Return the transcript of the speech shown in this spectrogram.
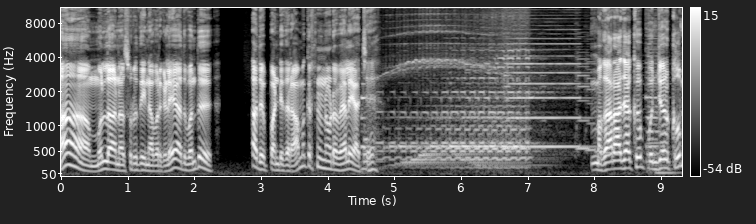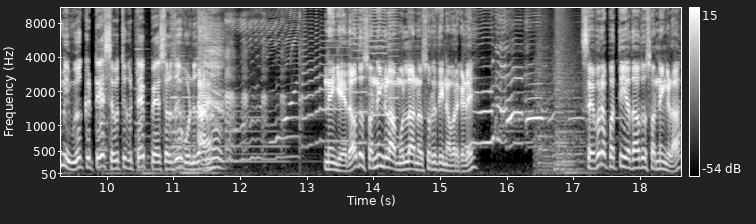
ஆ முல்லா நசுருதீன் அவர்களே அது வந்து அது பண்டித ராமகிருஷ்ணனோட வேலையாச்சே. மகாராஜாக்கு புஞ்சருக்கும் இவங்க கிட்டே செவத்துக்கிட்டே பேசுறது ஒண்ணுதான். நீங்க ஏதாவது சொன்னீங்களா முல்லா நசுருதீன் அவர்களே? செவரை பத்தி ஏதாவது சொன்னீங்களா?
